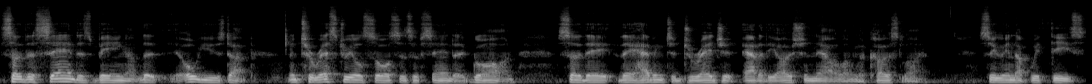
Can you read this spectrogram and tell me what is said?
So the sand is being all used up, and terrestrial sources of sand are gone so they they're having to dredge it out of the ocean now along the coastline. So you end up with these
